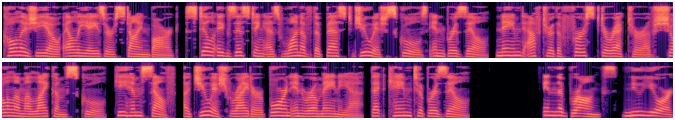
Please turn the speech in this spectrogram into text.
Colégio Eliezer Steinberg, still existing as one of the best Jewish schools in Brazil, named after the first director of Sholem Aleichem School, he himself, a Jewish writer born in Romania, that came to Brazil. In the Bronx, New York,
